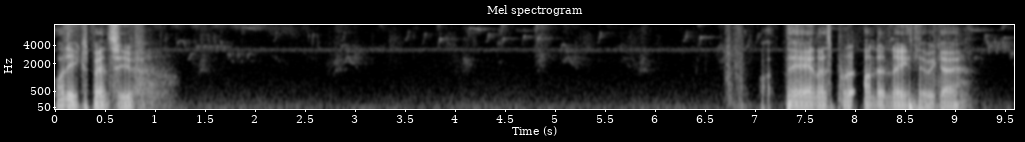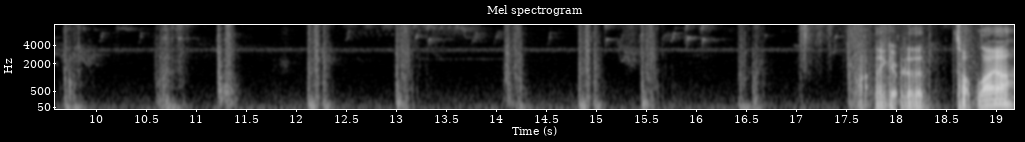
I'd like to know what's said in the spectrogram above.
bloody expensive. Right there, let's put it underneath. There we go. Right, then get rid of the top layer.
